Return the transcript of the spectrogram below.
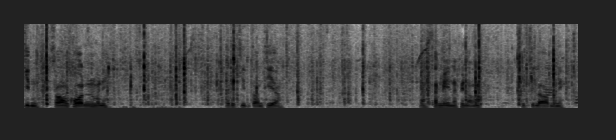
กินสองคนมื้อนี้ก็ได้กินตอนเที่ยงนะซ้ำนี้นะพี่น้องเนาะกินกินรอมื้อนี้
